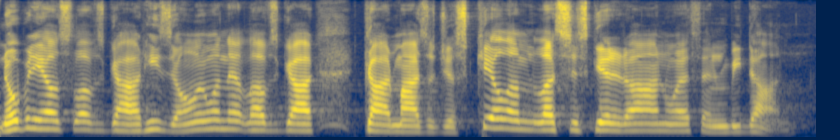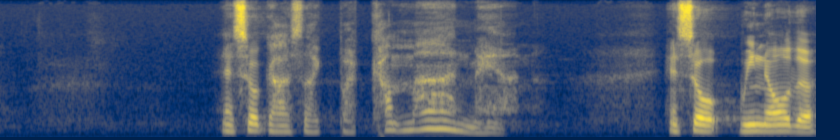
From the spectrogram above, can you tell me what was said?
Nobody else loves God. He's the only one that loves God. God might as well just kill him. Let's just get it on with and be done. And so God's like, but come on, man. And so we know the,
